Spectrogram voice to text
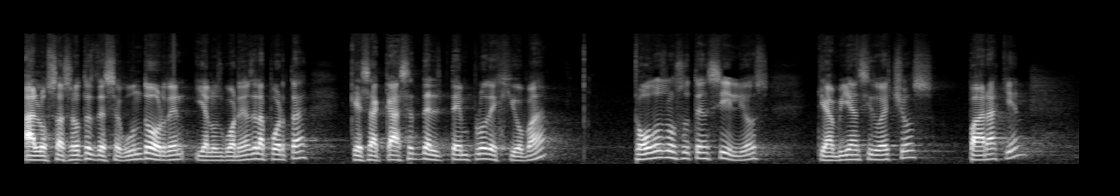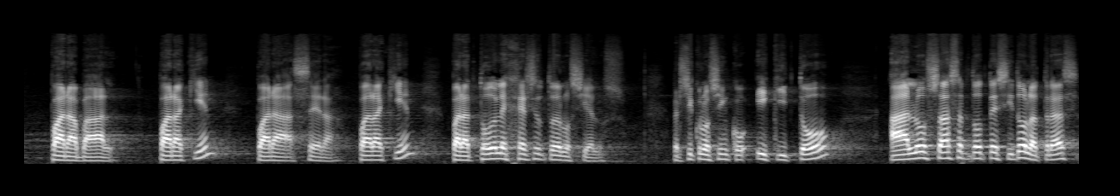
a los sacerdotes de segundo orden y a los guardianes de la puerta que sacasen del templo de Jehová todos los utensilios que habían sido hechos para quién? Para Baal. ¿Para quién? Para Acera. ¿Para quién? Para todo el ejército de los cielos. Versículo 5. Y quitó a los sacerdotes idólatras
